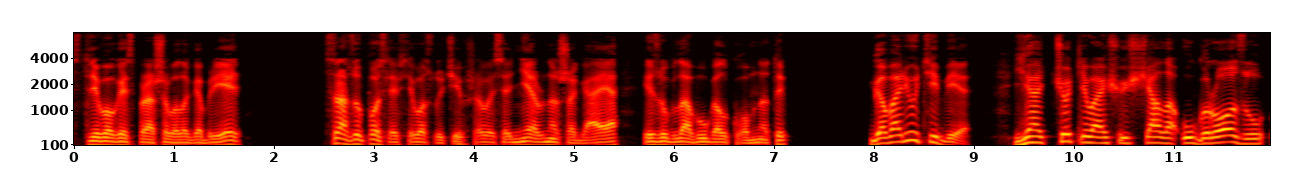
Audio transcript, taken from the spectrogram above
С тревогой спрашивала Габриэль, сразу после всего случившегося, нервно шагая из угла в угол комнаты. Говорю тебе, я отчетливо ощущала угрозу.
